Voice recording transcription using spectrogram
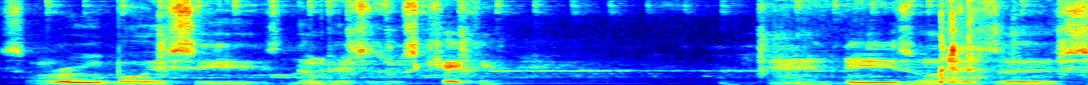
some rude boy seeds. Them pictures was kicking, and these ones is.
